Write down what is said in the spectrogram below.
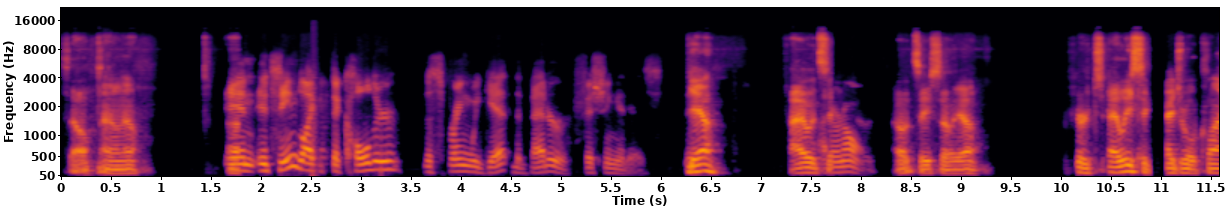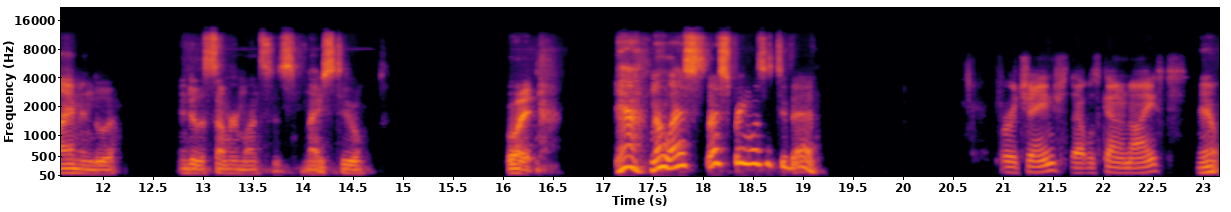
So I don't know. Uh, and it seemed like the colder the spring we get, the better fishing it is. Yeah, I would say. I don't know. I would say so. Yeah, for at least a gradual climb into the into the summer months is nice too. But yeah, no, last last spring wasn't too bad for a change. That was kind of nice. Yeah.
